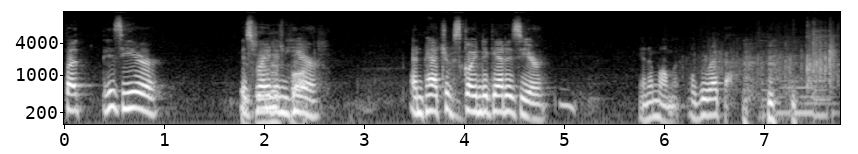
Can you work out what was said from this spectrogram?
but his ear is It's right this in here. box. And Patrick's going to get his ear in a moment. We'll be right back.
